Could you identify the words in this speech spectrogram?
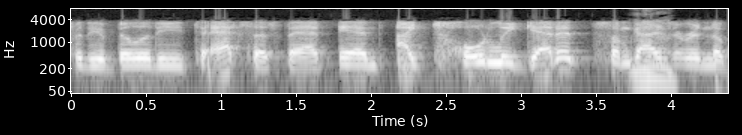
for the ability to access that. And I totally get it. Some guys Yeah. are into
